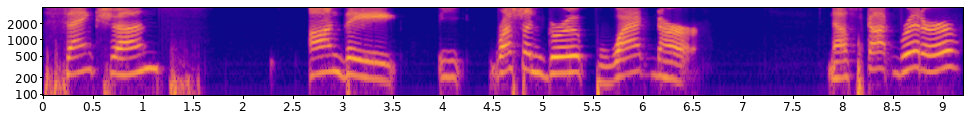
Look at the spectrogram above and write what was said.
sanctions on the Russian group Wagner. Now, Scott Ritter,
